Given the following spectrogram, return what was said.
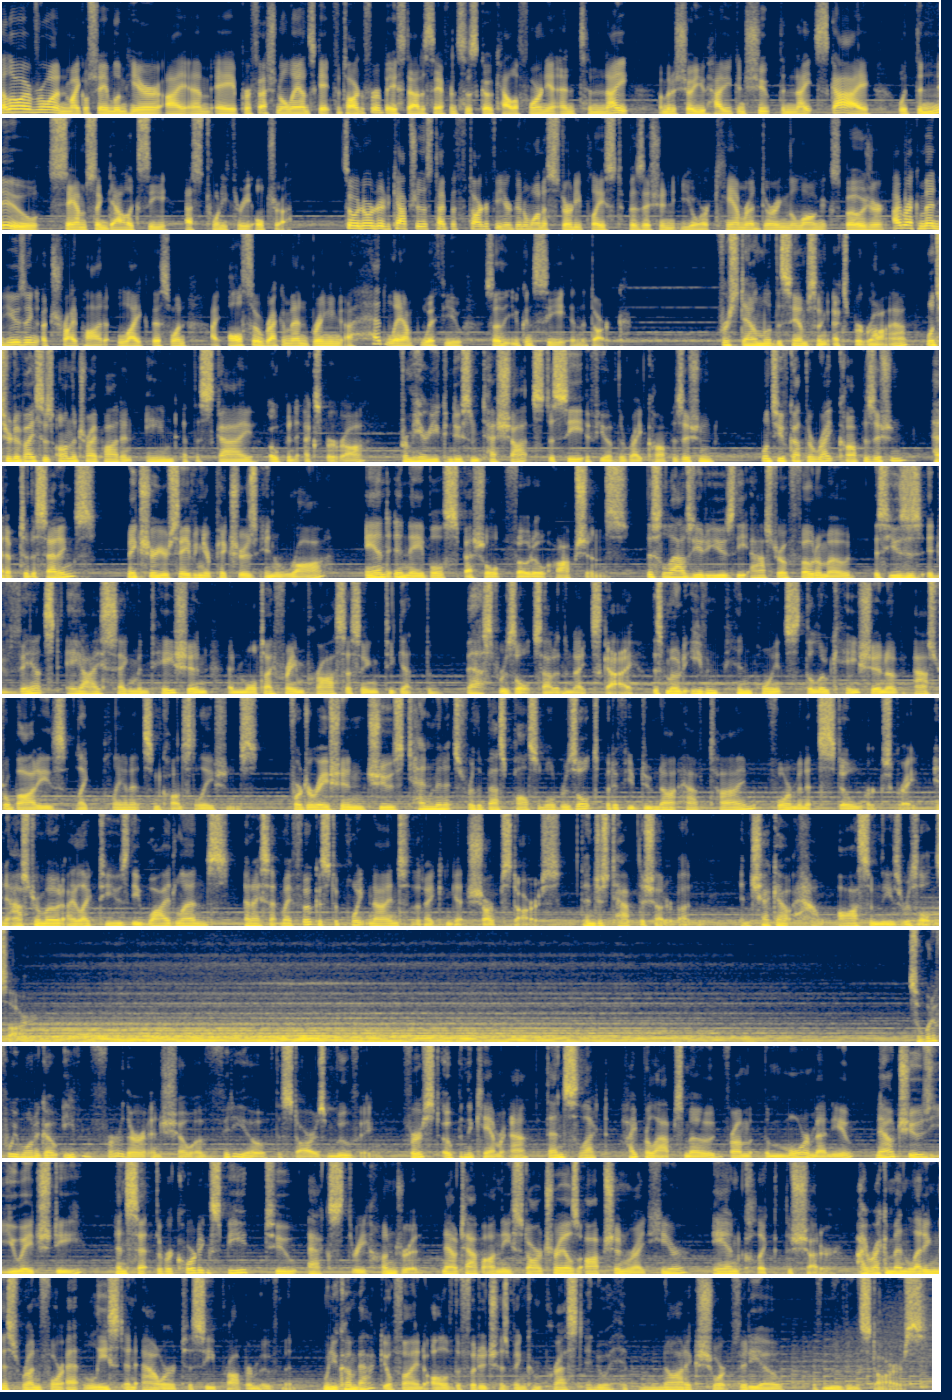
Hello everyone, Michael Shainblum here. I am a professional landscape photographer based out of San Francisco, California, and tonight I'm going to show you how you can shoot the night sky with the new Samsung Galaxy S23 Ultra. So in order to capture this type of photography, you're going to want a sturdy place to position your camera during the long exposure. I recommend using a tripod like this one. I also recommend bringing a headlamp with you so that you can see in the dark. First, download the Samsung Expert RAW app. Once your device is on the tripod and aimed at the sky, open Expert RAW. From here, you can do some test shots to see if you have the right composition. Once you've got the right composition, head up to the settings, make sure you're saving your pictures in RAW, and enable special photo options. This allows you to use the Astro Photo mode. This uses advanced AI segmentation and multi-frame processing to get the best results out of the night sky. This mode even pinpoints the location of astral bodies like planets and constellations. For duration, choose 10 minutes for the best possible results, but if you do not have time, 4 minutes still works great. In Astro mode, I like to use the wide lens, and I set my focus to 0.9 so that I can get sharp stars. Then just tap the shutter button, and check out how awesome these results are. So what if we want to go even further and show a video of the stars moving? First, open the camera app, then select hyperlapse mode from the More menu. Now choose UHD and set the recording speed to X300. Now tap on the Star Trails option right here and click the shutter. I recommend letting this run for at least an hour to see proper movement. When you come back, you'll find all of the footage has been compressed into a hypnotic short video of moving stars.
